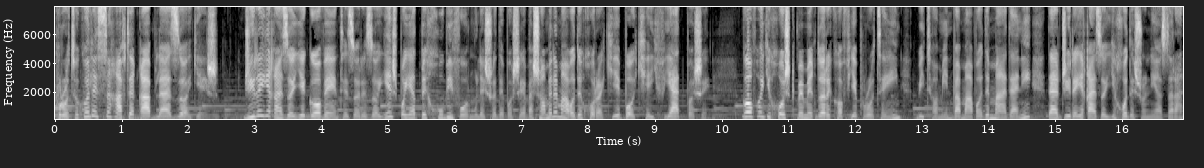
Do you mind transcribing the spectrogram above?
پروتکل سه هفته قبل از زایش جیره غذایی گاو انتظار زایش باید به خوبی فرموله شده باشه و شامل مواد خوراکی با کیفیت باشه. گاوهای خشک به مقدار کافی پروتئین، ویتامین و مواد معدنی در جیره غذایی خودشون نیاز دارن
